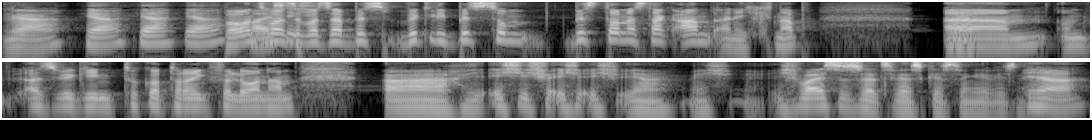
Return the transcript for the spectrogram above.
Ja, ja, ja, ja. Bei uns war es ich. ja bis, wirklich bis zum bis Donnerstagabend eigentlich knapp. Ja. Ähm, und als wir gegen Tokotronic verloren haben. Ach, ich, ich, ich, ich, ja, ich, ich weiß es, als wäre es gestern gewesen. Ja.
